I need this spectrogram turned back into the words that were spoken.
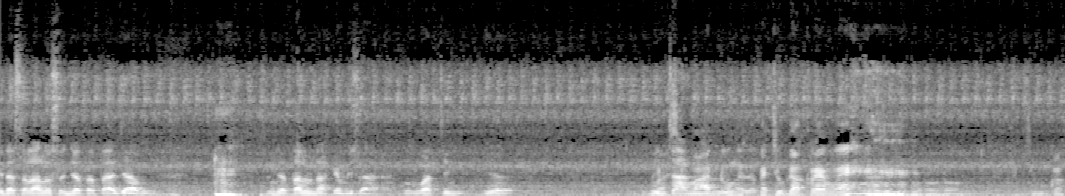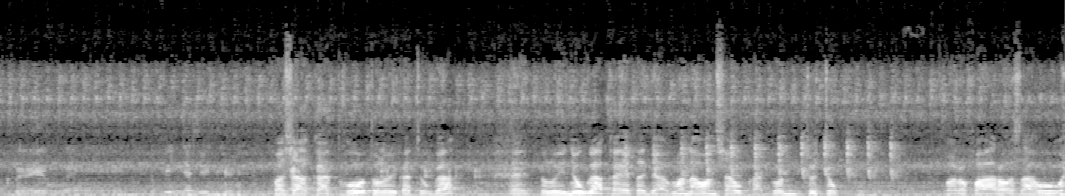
tidak selalu senjata tajam senjata lunaknya bisa membuat cing ya bahasa bincang Bandung itu kecugak remeh kecugak remeh tapi nya sih pasyakathu tuluy kacugak eh tuluy nyugak ka eta jalma naon saukatun cucuk. Faro-faro sahu.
